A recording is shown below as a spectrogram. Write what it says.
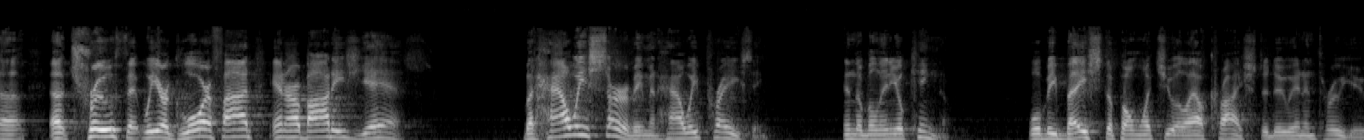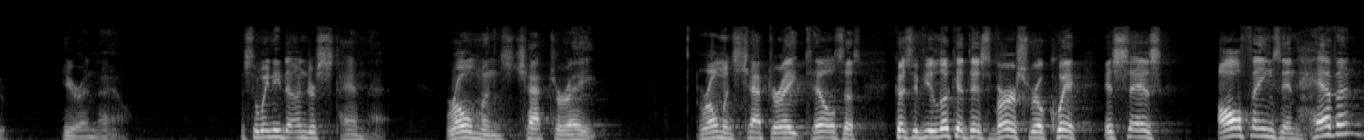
uh, uh, truth that we are glorified in our bodies? Yes. But how we serve Him and how we praise Him in the millennial kingdom will be based upon what you allow Christ to do in and through you here and now. so we need to understand that. Romans chapter 8. Romans chapter 8 tells us because if you look at this verse real quick, it says, all things in heaven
